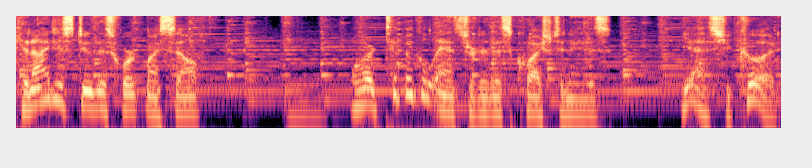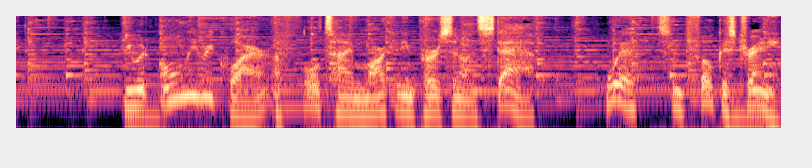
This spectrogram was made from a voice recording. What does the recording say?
can I just do this work myself? Well, our typical answer to this question is yes, you could. You would only require a full time marketing person on staff with some focused training.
